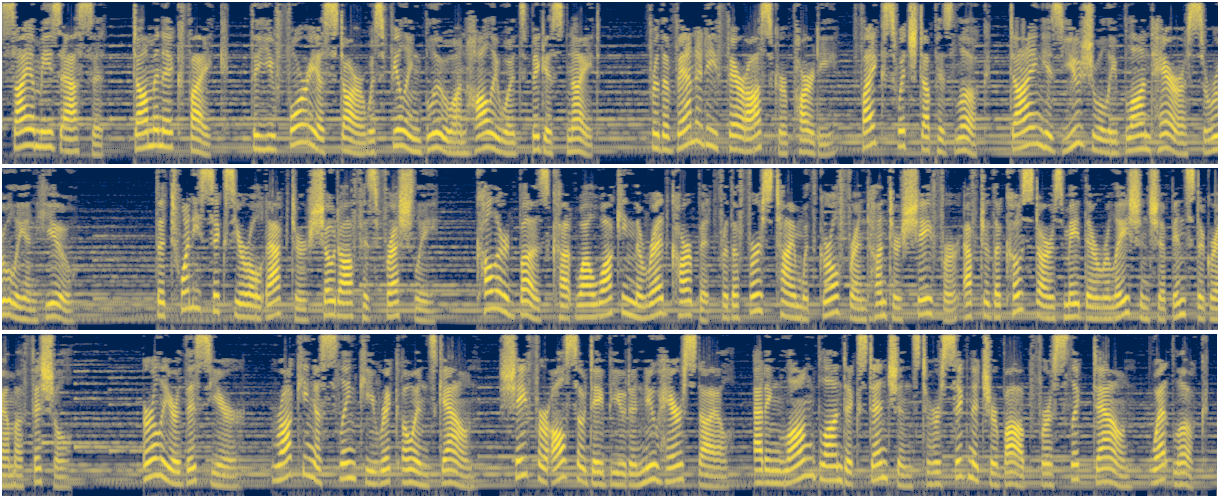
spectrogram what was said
Siamese asset. Dominic Fike. The Euphoria star was feeling blue on Hollywood's biggest night. For the Vanity Fair Oscar party, Fike switched up his look, dyeing his usually blonde hair a cerulean hue. The 26-year-old actor showed off his freshly colored buzz cut while walking the red carpet for the first time with girlfriend Hunter Schafer after the co-stars made their relationship Instagram official. Earlier this year, rocking a slinky Rick Owens gown, Schafer also debuted a new hairstyle, adding long blonde extensions to her signature bob for a slicked down, wet look.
